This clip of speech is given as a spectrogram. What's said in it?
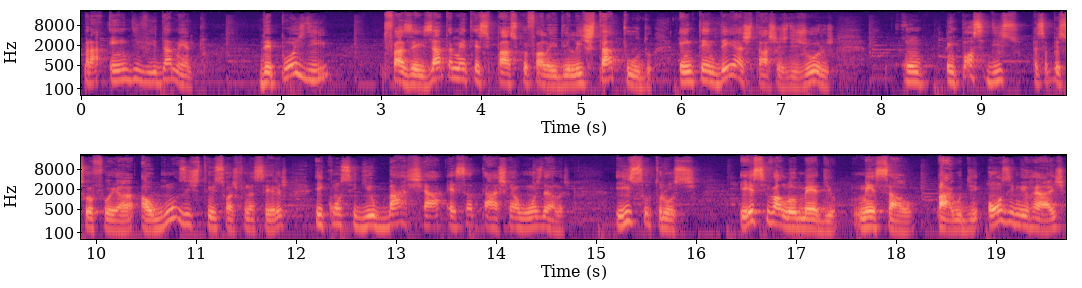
para endividamento. Depois de fazer exatamente esse passo que eu falei, de listar tudo, entender as taxas de juros, com, em posse disso, essa pessoa foi a algumas instituições financeiras e conseguiu baixar essa taxa em algumas delas. Isso trouxe esse valor médio mensal pago de 11 mil reais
